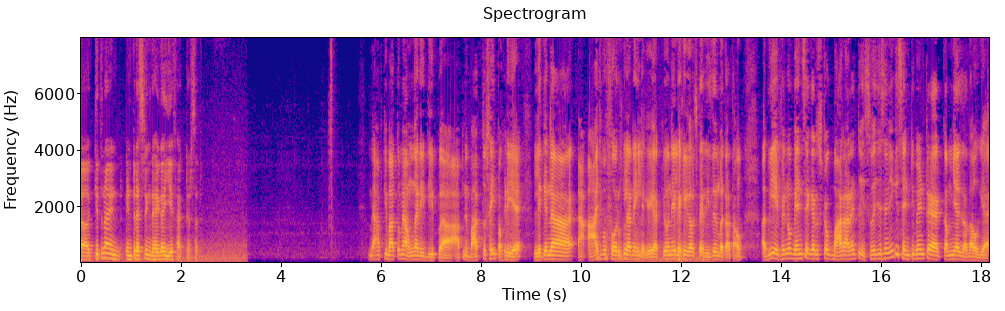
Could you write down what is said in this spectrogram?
कितना इंटरेस्टिंग रहेगा ये फैक्टर सर? मैं आपकी बात तो मैं आऊँगा नहीं दीप। आपने बात तो सही पकड़ी है। लेकिन आज वो फॉर्मूला नहीं लगेगा। क्यों नहीं लगेगा? उसका रीजन बताता हूँ। अभी एफ़ एन ओ बैंक से अगर स्टॉक बाहर आ रहे हैं तो इस वजह से नहीं कि सेंटिमेंट कम या ज़्यादा हो गया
